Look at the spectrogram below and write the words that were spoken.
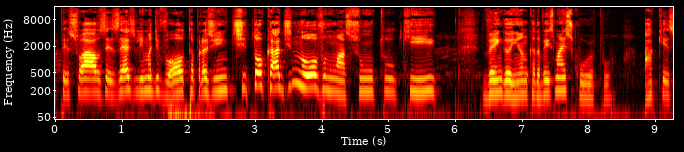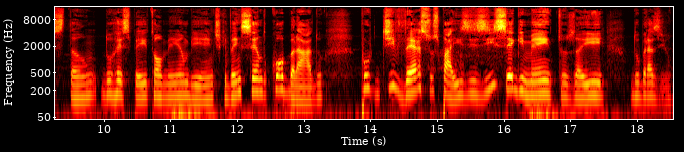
pessoal, Zezé de Lima de volta para a gente tocar de novo num assunto que vem ganhando cada vez mais corpo. A questão do respeito ao meio ambiente que vem sendo cobrado por diversos países e segmentos aí do Brasil.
